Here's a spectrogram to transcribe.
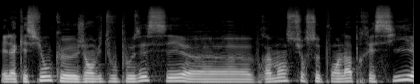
Et la question que j'ai envie de vous poser, c'est vraiment sur ce point-là précis.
